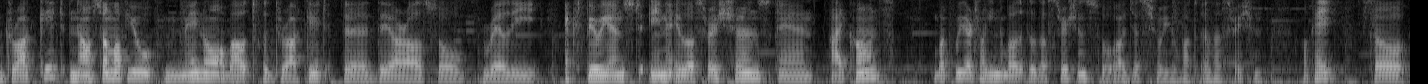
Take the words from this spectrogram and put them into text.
Drawkit. Now some of you may know about Drawkit. Uh, they are also really experienced in illustrations and icons but we are talking about illustrations so I'll just show you about illustration. Okay? So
